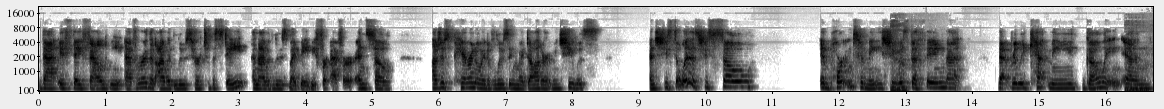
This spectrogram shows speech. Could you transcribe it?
that if they found me ever that i would lose her to the state and i would lose my baby forever and so i was just paranoid of losing my daughter i mean she was and she still is she's so important to me she Yeah. was the thing that that really kept me going and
